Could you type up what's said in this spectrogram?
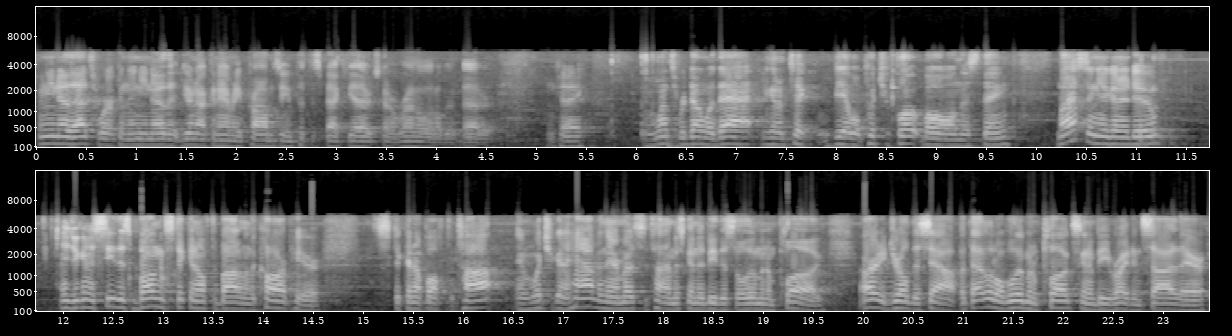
When you know that's working, then you know that you're not going to have any problems you put this back together. It's going to run a little bit better. Okay? And once we're done with that, you're going to take, be able to put your float bowl on this thing. Last thing you're going to do is you're going to see this bung sticking off the bottom of the carb here sticking up off the top and what you're going to have in there most of the time is going to be this aluminum plug. I already drilled this out but that little aluminum plug is going to be right inside of there.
